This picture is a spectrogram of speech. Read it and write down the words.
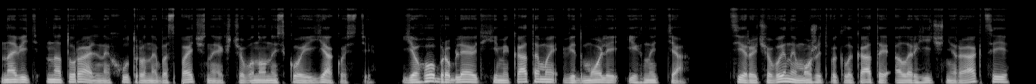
Навіть натуральне хутро небезпечне, якщо воно низької якості. Його обробляють хімікатами від молі і гниття. Ці речовини можуть викликати алергічні реакції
